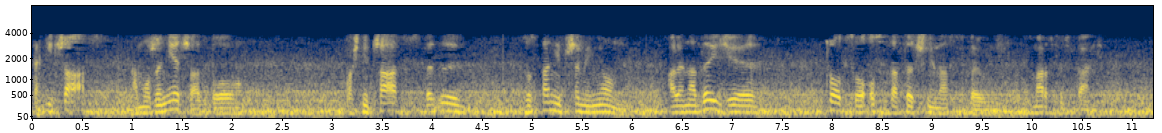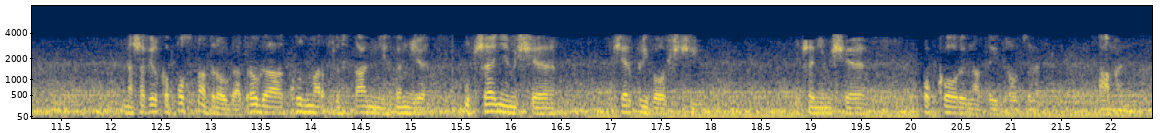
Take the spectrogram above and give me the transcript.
taki czas, a może nie czas, bo właśnie czas wtedy zostanie przemieniony, ale nadejdzie to, co ostatecznie nas spełni. Zmartwychwstanie. Nasza wielkopostna droga, droga ku zmartwychwstaniu niech będzie uczeniem się cierpliwości, uczeniem się pokory na tej drodze. Amen.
